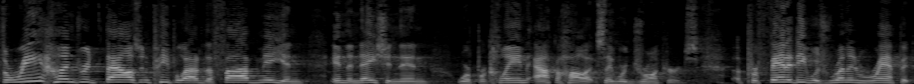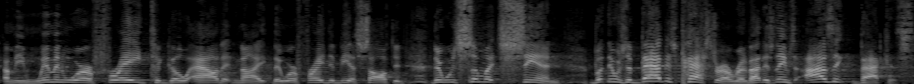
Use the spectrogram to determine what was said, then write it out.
300,000 people out of the 5 million in the nation then were proclaimed alcoholics. They were drunkards. Profanity was running rampant. I mean, women were afraid to go out at night. They were afraid to be assaulted. There was so much sin. But there was a Baptist pastor I read about. His name's Isaac Backus.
